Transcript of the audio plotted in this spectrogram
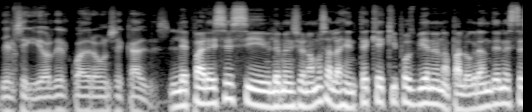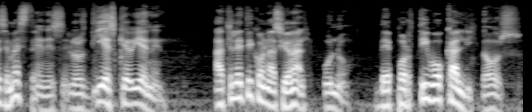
del seguidor del cuadro Once Caldas. ¿Le parece si le mencionamos a la gente qué equipos vienen a Palo Grande en este semestre? En los 10 que vienen, Atlético Nacional, uno, Deportivo Cali, dos,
